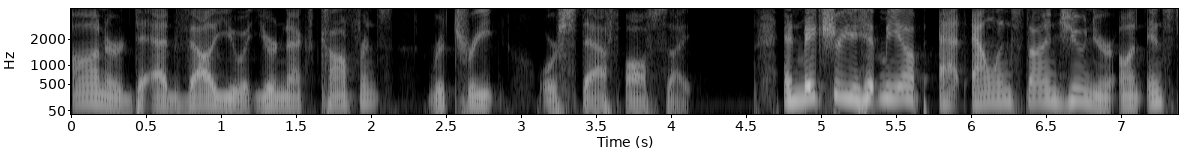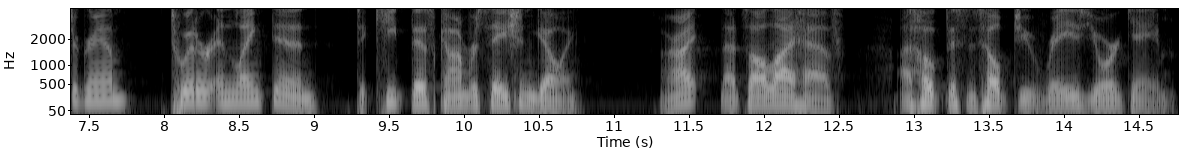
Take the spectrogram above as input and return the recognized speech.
honored to add value at your next conference, retreat, or staff offsite. And make sure you hit me up at Alan Stein Jr. on Instagram, Twitter, and LinkedIn to keep this conversation going. All right, that's all I have. I hope this has helped you raise your game.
